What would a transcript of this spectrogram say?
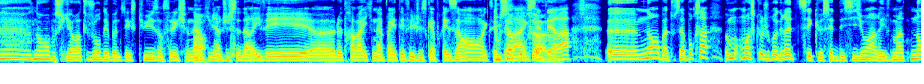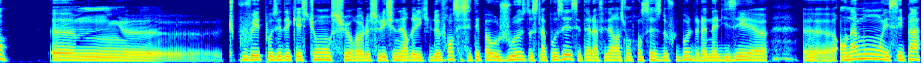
Euh, non, parce qu'il y aura toujours des bonnes excuses, un sélectionneur Ah. qui vient juste d'arriver, euh, le travail qui n'a pas été fait jusqu'à présent, etc. Tout ça pour ça, etc. Euh, non, pas tout ça pour ça. Moi, ce que je regrette, c'est que cette décision arrive maintenant. Euh, tu pouvais te poser des questions sur euh, le sélectionneur de l'équipe de France et c'était pas aux joueuses de se la poser, c'était à la Fédération française de football de l'analyser euh, euh, en amont. Et c'est pas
